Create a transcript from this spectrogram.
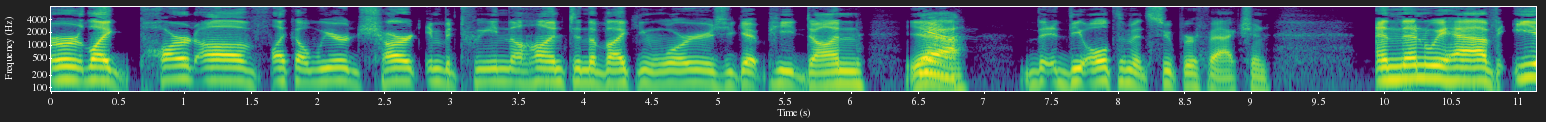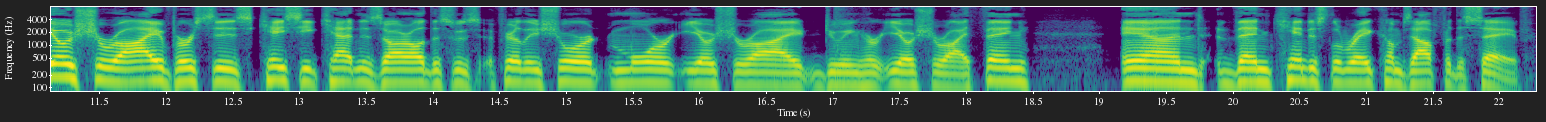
or like part of like a weird chart in between the Hunt and the Viking Warriors. You get Pete Dunne. Yeah. Yeah. The, the ultimate super faction. And then we have Io Shirai versus Kacy Catanzaro. This was fairly short, more Io Shirai doing her Io Shirai thing. And then Candice LeRae comes out for the save.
